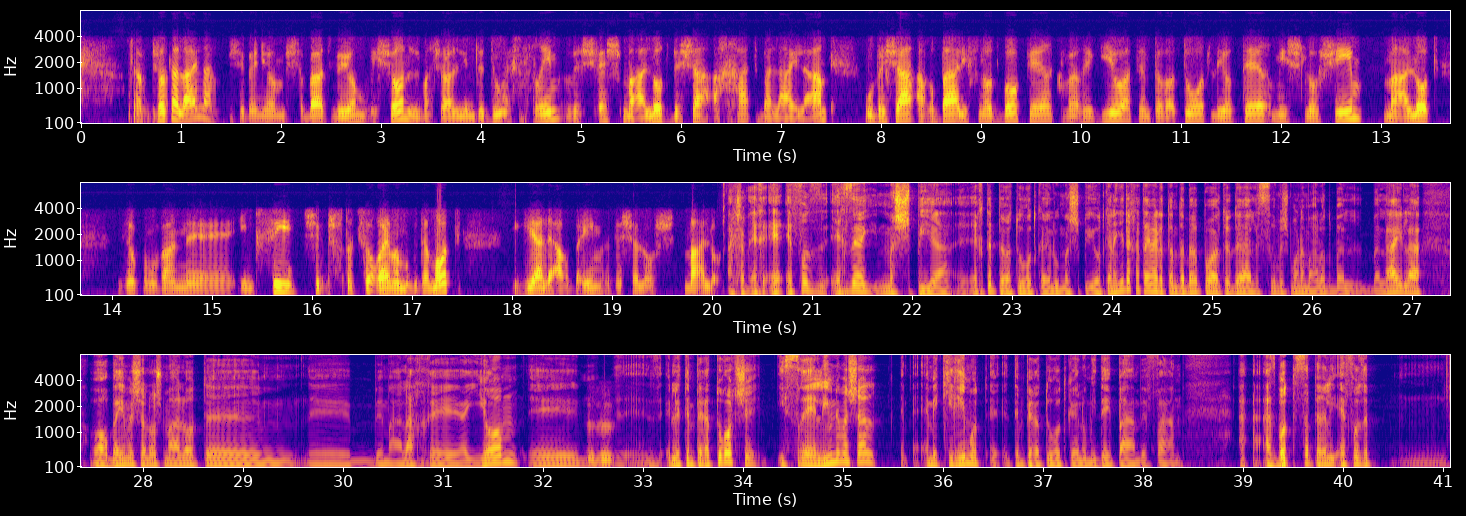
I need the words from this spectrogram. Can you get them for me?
עכשיו, בשעות הלילה שבין יום שבת ויום ראשון, למשל, נמדדו 26 מעלות בשעה אחת בלילה, ובשעה ארבע לפנות בוקר כבר הגיעו הטמפרטורות ליותר מ-30 מעלות. זהו כמובן אה, עם שיא שבשעות הצהריים המוקדמות הגיע ל-43 מעלות. עכשיו, איך, איפה זה, איך זה משפיע? איך טמפרטורות כאלו משפיעות? כי אני אגיד לך את האמת, אתה מדבר פה, אתה יודע, על 28 מעלות ב, בלילה, או 43 מעלות אה, אה, במהלך אה, היום. אה. אלה טמפרטורות שישראלים, למשל, הם מכירים אות- טמפרטורות כאלו מדי פעם בפעם. אז בוא תספר לי איפה זה...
